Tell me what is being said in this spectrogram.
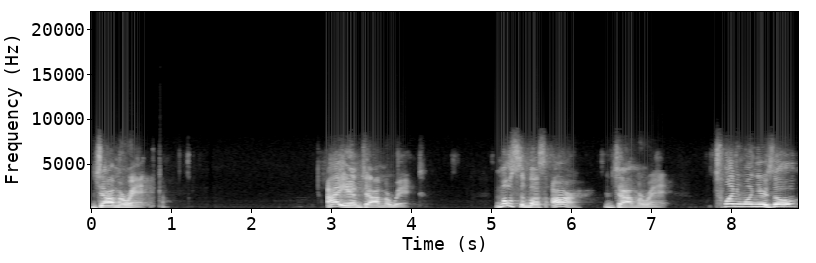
Ja Morant. I am Ja Morant. Most of us are Ja Morant. 21 years old,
